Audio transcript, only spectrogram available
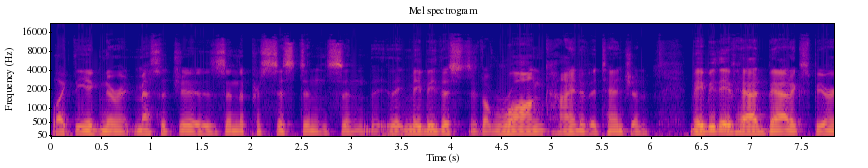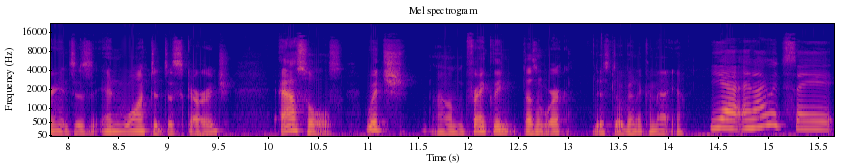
like the ignorant messages and the persistence and maybe this the wrong kind of attention. Maybe they've had bad experiences and want to discourage assholes, which um, frankly doesn't work. They're still going to come at you. Yeah, and I would say,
